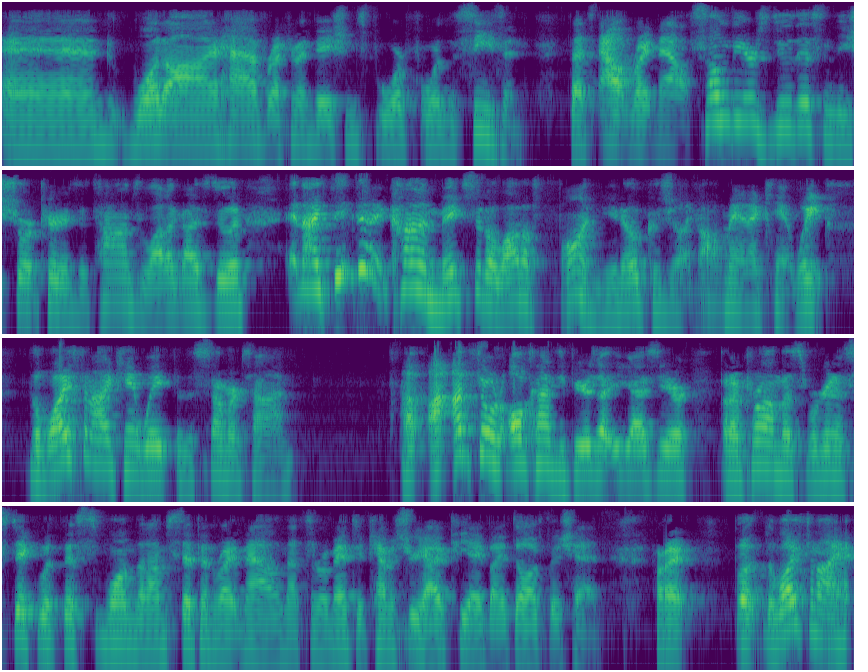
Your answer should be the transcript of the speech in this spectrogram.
and what I have recommendations for for the season that's out right now. Some beers do this in these short periods of times. A lot of guys do it. And I think that it kind of makes it a lot of fun, you know, because you're like, oh man, I can't wait the wife and I can't wait for the summertime. I, I'm throwing all kinds of beers at you guys here, but I promise we're gonna stick with this one that I'm sipping right now, and that's the Romantic Chemistry IPA by Dogfish Head. All right, but the wife and I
